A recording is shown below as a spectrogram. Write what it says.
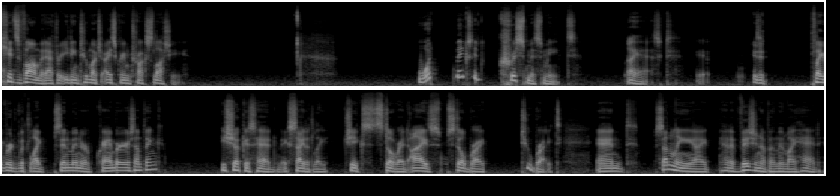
kids' vomit after eating too much ice cream truck slushy. What makes it Christmas meat? I asked. Is it flavored with like cinnamon or cranberry or something? He shook his head excitedly, cheeks still red, eyes still bright, too bright, and suddenly I had a vision of him in my head,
